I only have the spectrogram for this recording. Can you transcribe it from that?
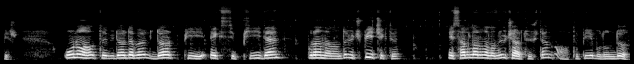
1. 16 bir 4'e böl. 4 pi eksi pi'den buranın alanında 3 pi çıktı. E sarıların alanı 3 artı 3'ten 6 pi bulundu.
